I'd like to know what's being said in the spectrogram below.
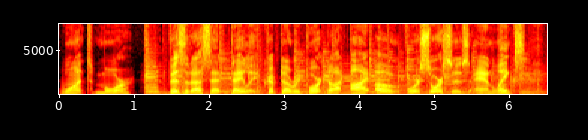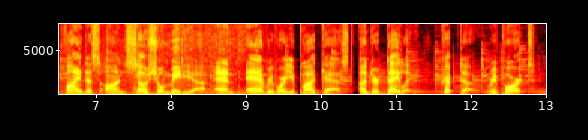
Want more? Visit us at dailycryptoreport.io for sources and links. Find us on social media and everywhere you podcast under Daily Crypto Report.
